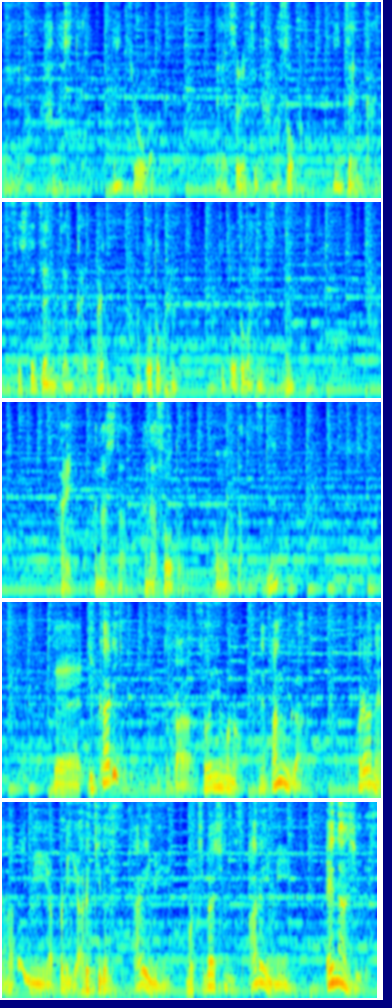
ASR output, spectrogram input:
えー、話したいね今日は、えー、それについて話そうと。ね、前回そして前々回あれ？なんか音が変ちょっと音が変ですねはい話した話そうと思ったんですねで怒りとかそういうもの、ね、アンガーこれはねある意味やっぱりやる気です。ある意味モチベーションです。ある意味エナジーです。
